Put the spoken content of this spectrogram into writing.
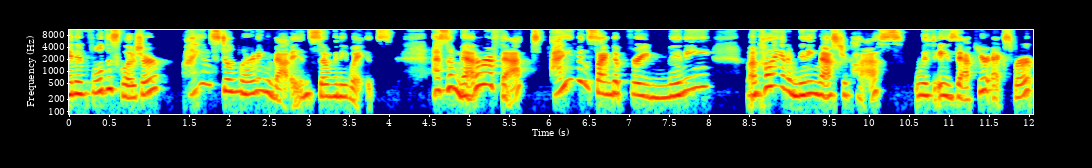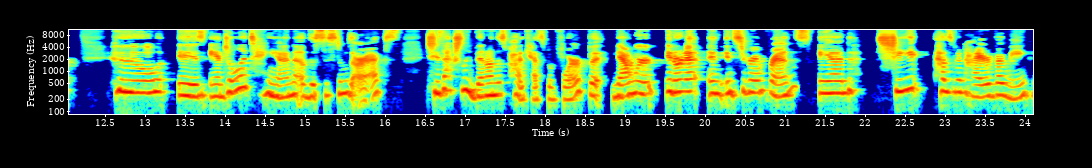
And in full disclosure, I am still learning about it in so many ways. As a matter of fact, I even signed up for a mini, I'm calling it a mini masterclass with a Zapier expert who is Angela Tan of the Systems RX. She's actually been on this podcast before, but now we're internet and Instagram friends. And she has been hired by me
